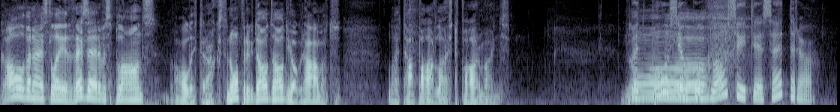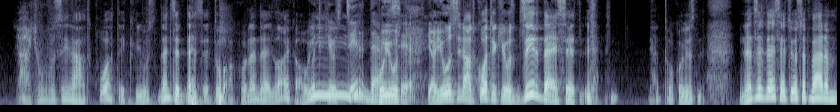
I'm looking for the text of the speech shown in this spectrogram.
Galvenais, lai ir rezerves plāns, Olīte raksta, nopirkt daudz audio grāmatu, lai tā pārlaistu pārmaiņas. bet būs jau ko klausīties eterā. Jā, jūs zināt, ko tik jūs nedzirdēsiet tuvāko nedēļu laikā. Ko tik jūs Ui! dzirdēsiet? Ko jūs, ja jūs zināt, ko tik jūs dzirdēsiet, ja to, ko jūs ne- nedzirdēsiet, jūs apmēram,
